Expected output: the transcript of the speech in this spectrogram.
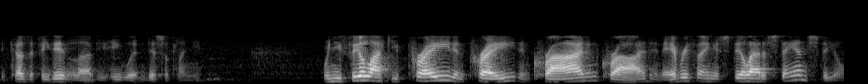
Because if He didn't love you, He wouldn't discipline you. When you feel like you've prayed and prayed and cried and cried and everything is still at a standstill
